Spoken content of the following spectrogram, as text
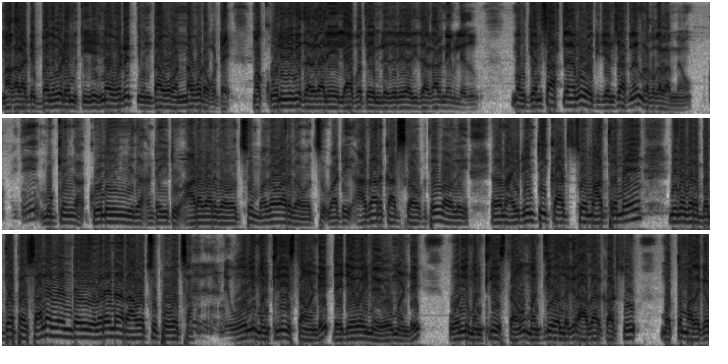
మాకు అలాంటి ఇబ్బంది కూడా ఏమి తీసేసినా ఒకటే ఉందా ఉన్నా కూడా ఒకటే. మాకు కూలింగే జరగాలి లేకపోతే ఏం లేదు అది జరగాలని ఏం లేదు. మాకు జెంట్స్ హాస్టల్ అయినా కూడా ఒక జెంట్స్ హాస్టల్ నడపగలం మేము. అయితే ముఖ్యంగా కూలింగ్ మీద అంటే ఇటు ఆడవారు కావచ్చు మగవారు కావచ్చు వాటి ఆధార్ కార్డ్స్ కాకపోతే వాళ్ళ ఏమైనా ఐడెంటిటీ కార్డ్స్తో మాత్రమే మీ దగ్గర భద్రపరచాలి లేదంటే ఎవరైనా రావచ్చు పోవచ్చా? లేదండి ఓన్లీ మంత్లీ ఇస్తామండి. డే డే మేము ఇవ్వమండి. ఓన్లీ మంత్లీ ఇస్తాము. మంత్లీ వాళ్ళ దగ్గర ఆధార్ కార్డ్స్ మొత్తం మా దగ్గర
